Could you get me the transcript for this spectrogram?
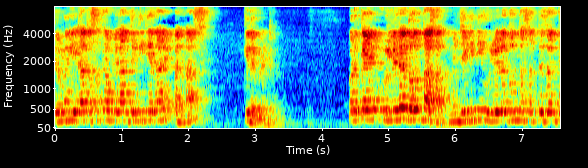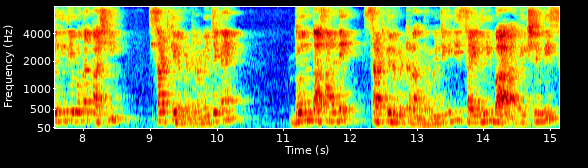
तर मग एका तासात आपल्याला अंतर किती येणार आहे पन्नास किलोमीटर. परत काय उरलेल्या दोन तासात म्हणजे किती उरलेल्या दोन तासात त्याचं अंतर किती आहे बघा ताशी साठ किलोमीटर. म्हणजे काय? दोन तासामध्ये साठ किलोमीटर अंतर म्हणजे किती? साई बारा एकशे वीस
